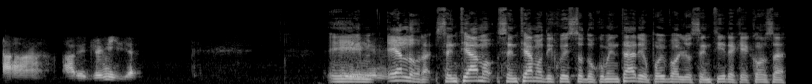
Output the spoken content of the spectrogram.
a, a Reggio Emilia. E, ehm, e, allora sentiamo, sentiamo, di questo documentario, poi voglio sentire che cosa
